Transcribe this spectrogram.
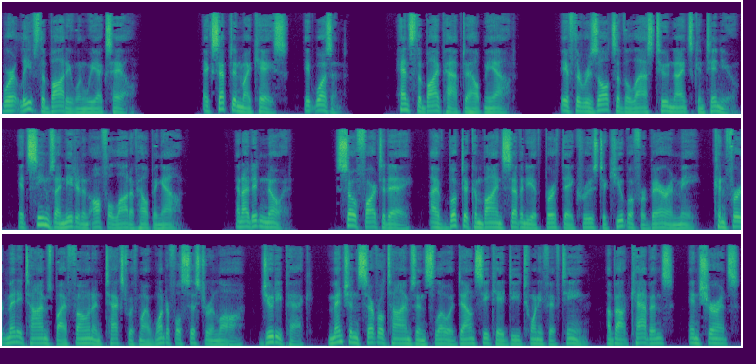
where it leaves the body when we exhale. Except in my case, it wasn't. Hence the BiPAP to help me out. If the results of the last two nights continue, it seems I needed an awful lot of helping out. And I didn't know it. So far today, I have booked a combined 70th birthday cruise to Cuba for Bear and me, conferred many times by phone and text with my wonderful sister in law, Judy Peck, mentioned several times in Slow It Down CKD 2015, about cabins, insurance,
